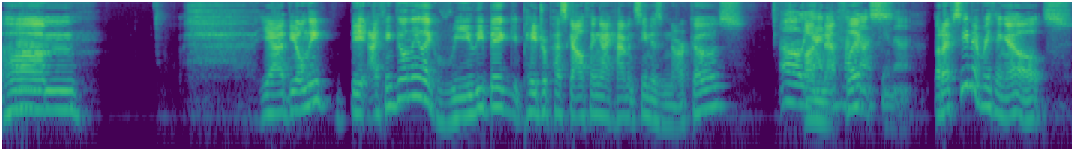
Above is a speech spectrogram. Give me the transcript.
Um. Yeah, the only I think the only like really big Pedro Pascal thing I haven't seen is Narcos, Oh yeah, On no, have not Netflix? seen that. but I've seen everything else,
